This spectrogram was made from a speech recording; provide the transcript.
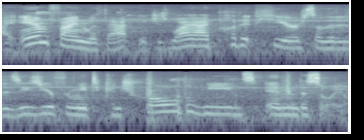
I am fine with that, which is why I put it here so that it is easier for me to control the weeds in the soil.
